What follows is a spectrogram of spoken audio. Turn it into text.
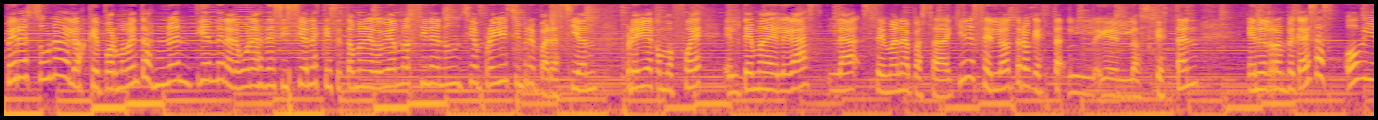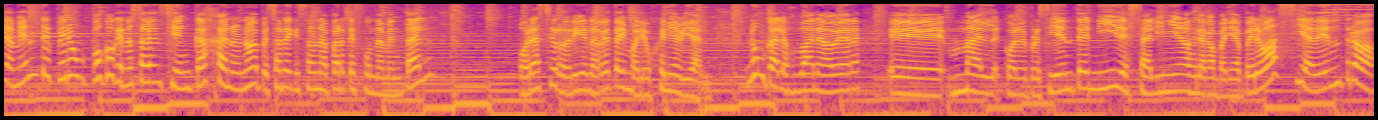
pero es uno de los que por momentos no entienden algunas decisiones que se toman en el gobierno sin anuncio previo y sin preparación previa, como fue el tema del gas la semana pasada. ¿Quién es el otro que está, los que están en el rompecabezas, obviamente, pero un poco que no saben si encajan o no, a pesar de que son una parte fundamental. Horacio Rodríguez Larreta y María Eugenia Vidal. Nunca los van a ver eh, mal con el presidente ni desalineados de la campaña, pero hacia adentro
